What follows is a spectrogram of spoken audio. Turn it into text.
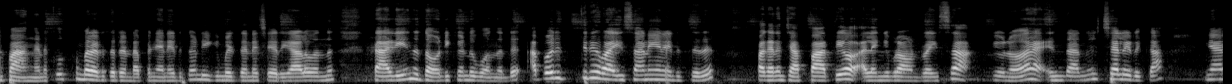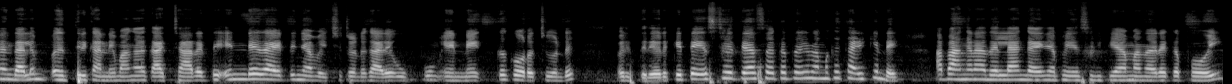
അപ്പോൾ അങ്ങനെ കുക്കുംബർ എടുത്തിട്ടുണ്ട്. അപ്പോൾ ഞാൻ എടുത്തോണ്ടിരിക്കുമ്പോഴത്തന്നെ ചെറിയ ആൾ വന്ന് തഴീന്ന് തോണ്ടിക്കൊണ്ട് പോകുന്നുണ്ട്. അപ്പോൾ ഒരു ഇത്തിരി റൈസാണ് ഞാൻ എടുത്തത്. പകരം ചപ്പാത്തിയോ അല്ലെങ്കിൽ ബ്രൗൺ റൈസോ യുനോ എന്താന്ന് വെച്ചാൽ എടുക്കാം. ഞാൻ എന്തായാലും ഇത്തിരി കണ്ണിമാങ്ങ അച്ചാറിട്ട് എന്റെതായിട്ട് ഞാൻ വെച്ചിട്ടുണ്ട്. കാര്യം ഉപ്പും എണ്ണയൊക്കെ കുറച്ചുകൊണ്ട് ഒരിത്തിരി ഒരു ടേസ്റ്റ് വ്യത്യാസമൊക്കെ നമുക്ക് കഴിക്കണ്ടേ. അപ്പം അങ്ങനെ അതെല്ലാം കഴിഞ്ഞപ്പോൾ എസിബിറ്റ് ചെയ്യാൻ വന്നവരൊക്കെ പോയി.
